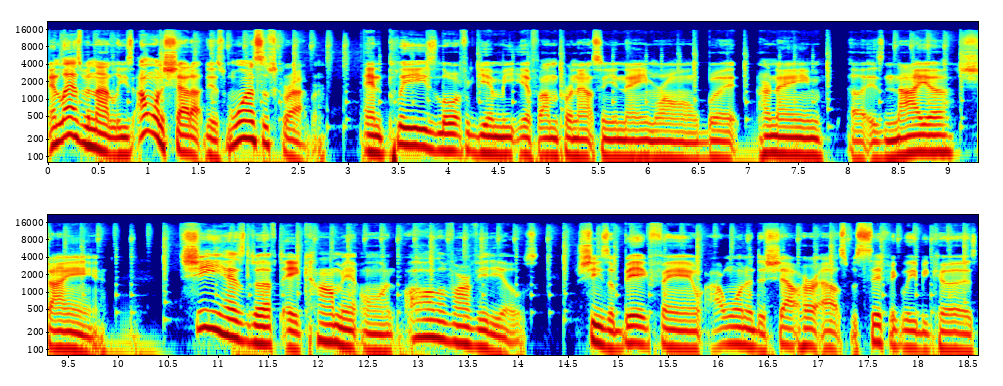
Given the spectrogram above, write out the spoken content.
And last but not least, I want to shout out this one subscriber. And please, Lord, forgive me if I'm pronouncing your name wrong, but her name uh, is Naya Cheyenne. She has left a comment on all of our videos. She's a big fan. I wanted to shout her out specifically because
